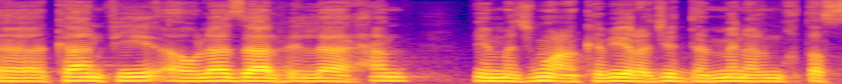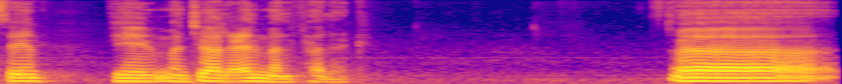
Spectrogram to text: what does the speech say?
آه، كان في أو لا زال في الله الحمد في مجموعة كبيرة جدا من المختصين في مجال علم الفلك. آه،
